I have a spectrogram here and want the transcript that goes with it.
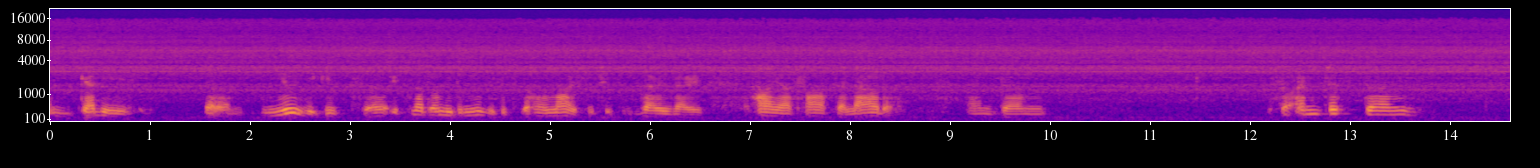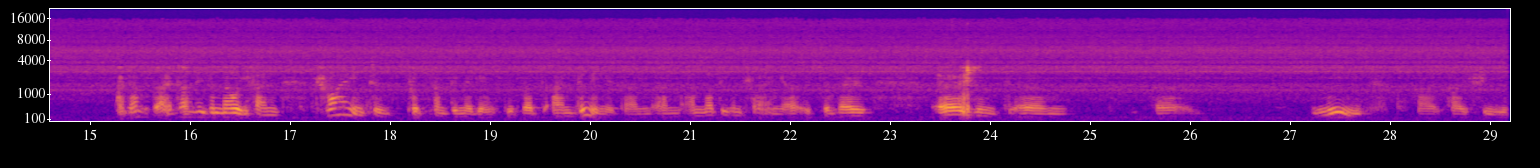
and gabby uh, music, it's uh, it's not only the music, it's the whole life, which is very very higher, faster, louder, and um, I'm just um, I don't I don't even know if I'm trying to put something against it, but I'm doing it. I'm I'm, I'm not even trying. Uh, it's a very urgent um, uh, need. I, I feel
